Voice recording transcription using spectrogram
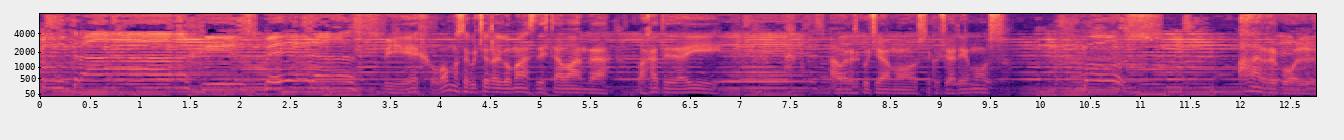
tu traje esperas. Viejo, vamos a escuchar algo más de esta banda. Bájate de ahí. Ahora escuchamos, escucharemos Vos Árbol.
